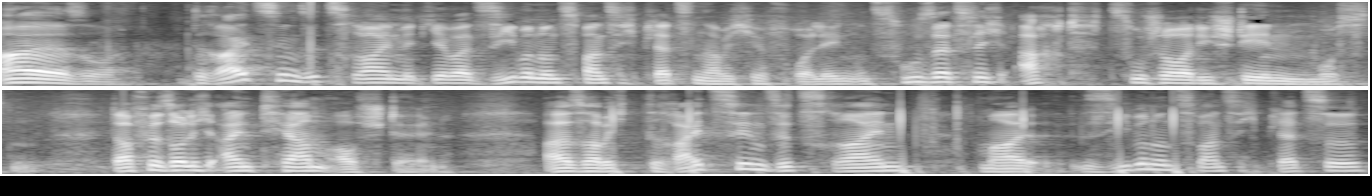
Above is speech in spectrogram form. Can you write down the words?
Also, 13 Sitzreihen mit jeweils 27 Plätzen habe ich hier vorliegen und zusätzlich 8 Zuschauer, die stehen mussten. Dafür soll ich einen Term aufstellen. Also habe ich 13 Sitzreihen mal 27 Plätze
